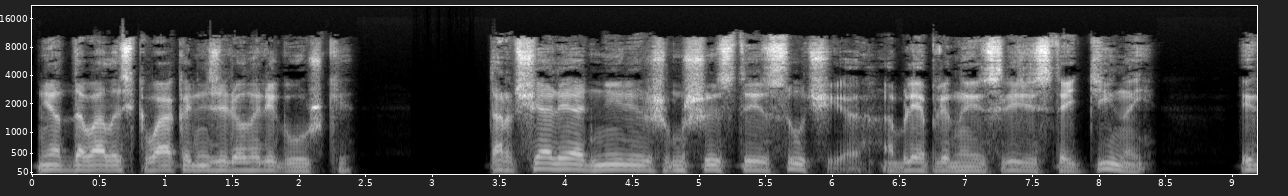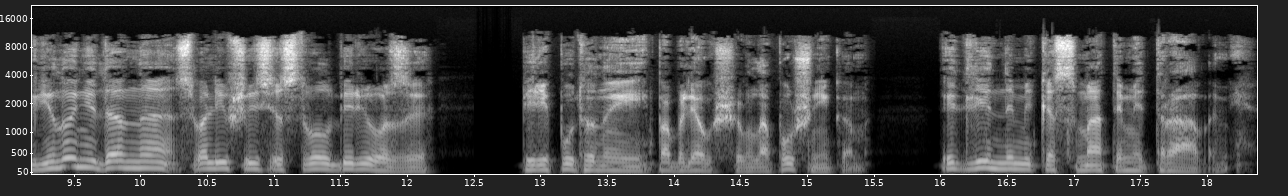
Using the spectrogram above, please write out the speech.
не отдавалось кваканье зеленой лягушки. Торчали одни лишь мшистые сучья, облепленные слизистой тиной, и гнилой недавно свалившийся ствол березы, перепутанный поблекшим лопушником и длинными косматыми травами.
